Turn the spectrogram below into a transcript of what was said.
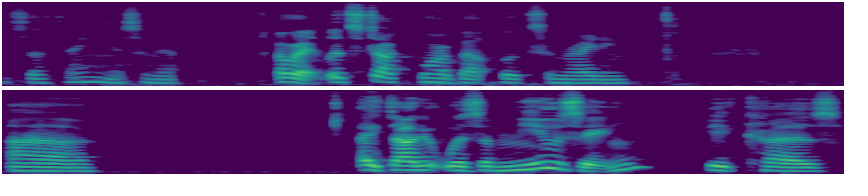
It's a thing, isn't it? All right, let's talk more about books and writing. Uh, I thought it was amusing because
